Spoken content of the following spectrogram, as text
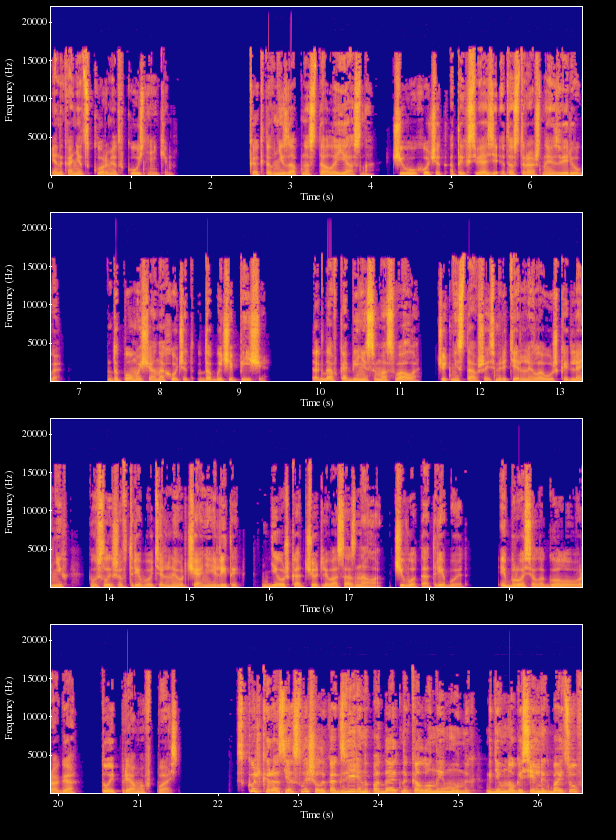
и, наконец, кормят вкусненьким. Как-то внезапно стало ясно, чего хочет от их связи эта страшная зверюга? Да помощи она хочет в добыче пищи. Тогда в кабине самосвала, чуть не ставшей смертельной ловушкой для них, услышав требовательное урчание элиты, девушка отчетливо осознала, чего та требует, и бросила голову врага той прямо в пасть. Сколько раз я слышала, как звери нападают на колонны иммунных, где много сильных бойцов,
